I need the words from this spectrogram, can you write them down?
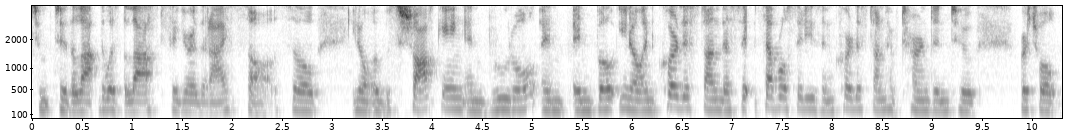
to, to the last that was the last figure that I saw. So, you know, it was shocking and brutal, and in both, you know, in Kurdistan, the several cities in Kurdistan have turned into virtual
